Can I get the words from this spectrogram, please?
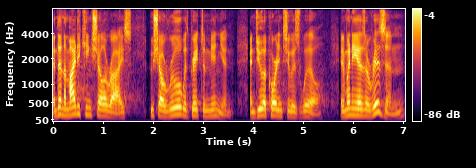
And then a mighty king shall arise, who shall rule with great dominion, and do according to his will. And when he has arisen,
